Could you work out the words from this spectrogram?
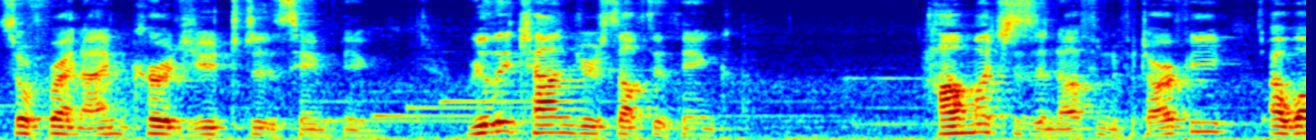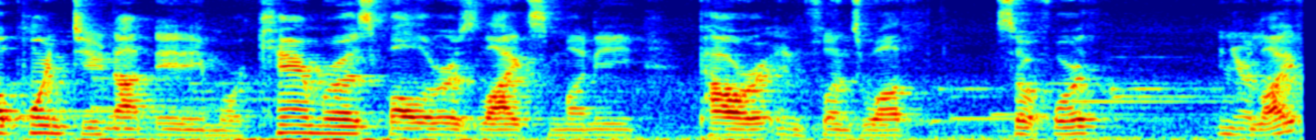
So, friend, I encourage you to do the same thing. Really challenge yourself to think how much is enough in photography? At what point do you not need any more cameras, followers, likes, money, power, influence, wealth, so forth in your life?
